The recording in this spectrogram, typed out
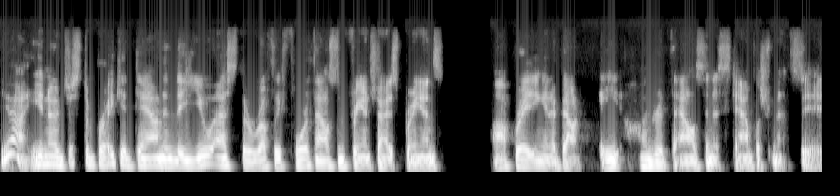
Yeah, you know, just to break it down in the US, there are roughly 4,000 franchise brands operating in about 800,000 establishments eh,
